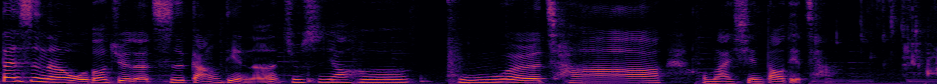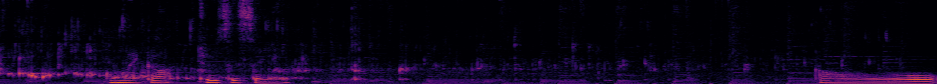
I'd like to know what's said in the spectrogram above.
但是呢，我都觉得吃港点呢，就是要喝普洱茶。我们来先倒点茶。Oh my god，就是这声音。哦。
